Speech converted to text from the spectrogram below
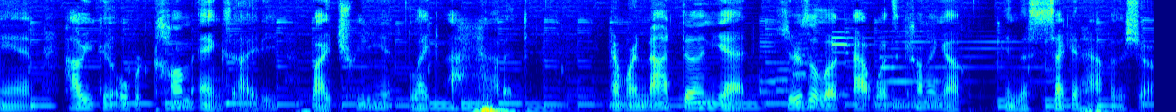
and how you can overcome anxiety by treating it like a habit. And we're not done yet. Here's a look at what's coming up in the second half of the show.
